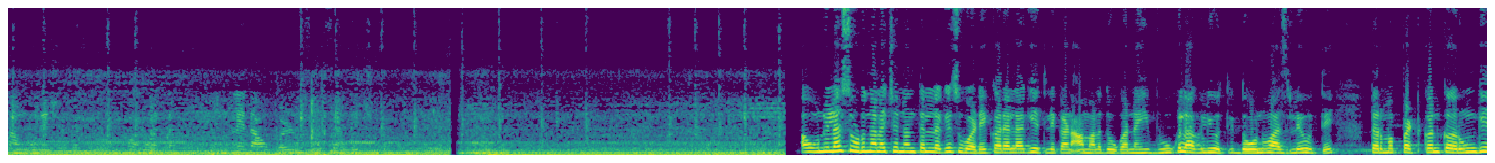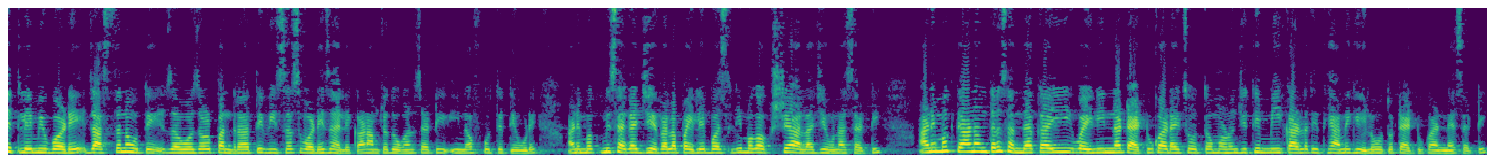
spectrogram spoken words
सांगू नाही शकत. धावपळ संडेची. अवनीला सोडून आल्याच्यानंतर लगेच वडे करायला घेतले कारण आम्हाला दोघांनाही भूक लागली होती दोन वाजले होते. तर मग पटकन करून घेतले मी वडे. जास्त नव्हते जवळजवळ पंधरा ते वीसच वडे झाले कारण आमच्या दोघांसाठी इनफ होते तेवढे. आणि मग मी सगळ्यात जेवायला पहिले बसली मग अक्षय आला जेवणासाठी. आणि मग त्यानंतर संध्याकाळी वहिनींना टॅटू काढायचं होतं म्हणून जिथे मी काढला तिथे आम्ही गेलो होतो टॅटू काढण्यासाठी.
